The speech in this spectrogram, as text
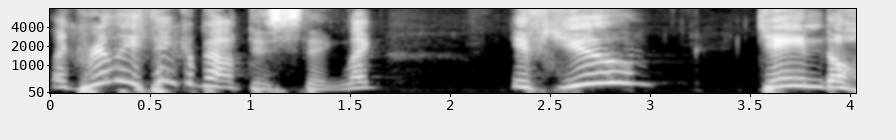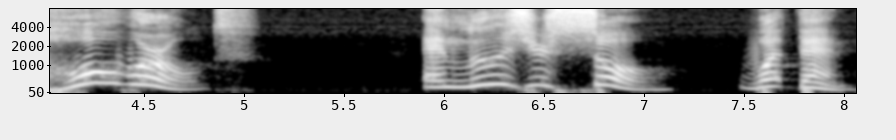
Like, really think about this thing. Like, if you gain the whole world and lose your soul, what then?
